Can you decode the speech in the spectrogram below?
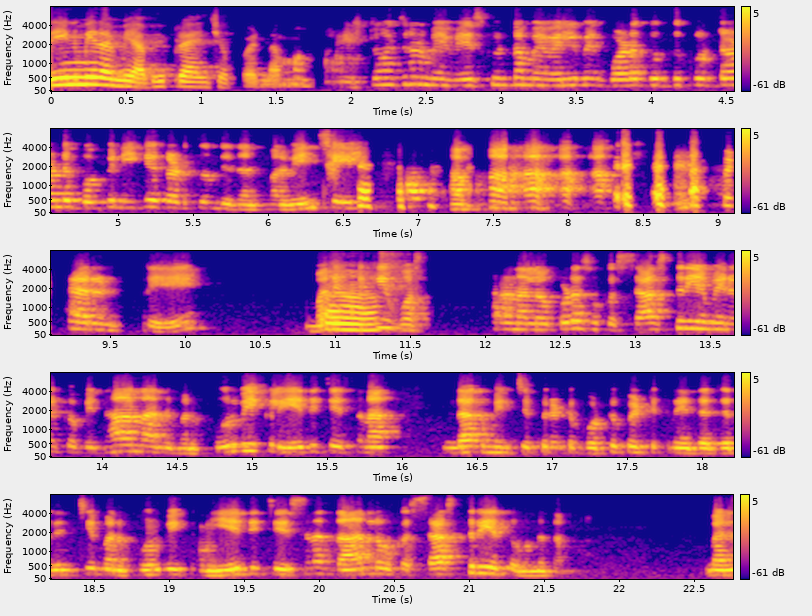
దీని మీద మీ అభిప్రాయం చెప్పండి అమ్మా. ఇష్టం వచ్చినట్టు మేము వేసుకుంటాం మేము వెళ్ళి మేము గొడవ గుద్దుకుంటాం అంటే బొప్పి నీకే కడుతుంది దానికి మనం ఏం చేయలేం. అమ్మా. ఎందుకు పెట్టారంటే మనకి వస్త్రధారణలో కూడా ఒక శాస్త్రీయమైన ఒక విధానాన్ని మన పూర్వీకులు ఏది చేసినా ఇందాక మీకు చెప్పినట్టు బొట్టు పెట్టుకునే దగ్గర నుంచి మన పూర్వీకులు ఏది చేసినా దానిలో ఒక శాస్త్రీయత ఉన్నదమ్మా. మన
